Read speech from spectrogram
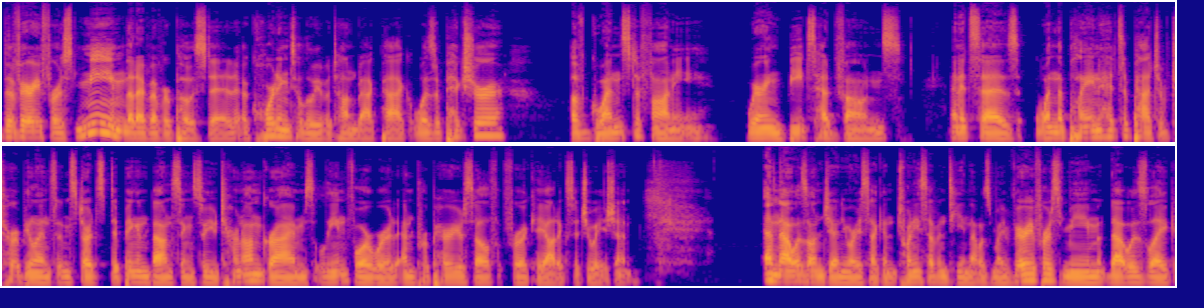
the very first meme that I've ever posted, according to Louis Vuitton Backpack, was a picture of Gwen Stefani wearing Beats headphones. And it says, when the plane hits a patch of turbulence and starts dipping and bouncing, so you turn on Grimes, lean forward, and prepare yourself for a chaotic situation. And that was on January 2nd, 2017. That was my very first meme. That was like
